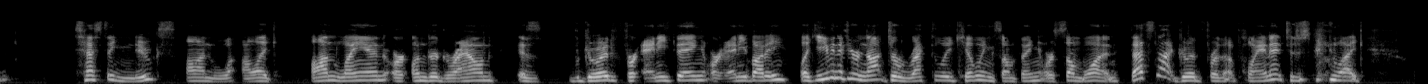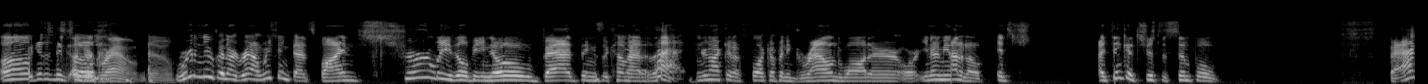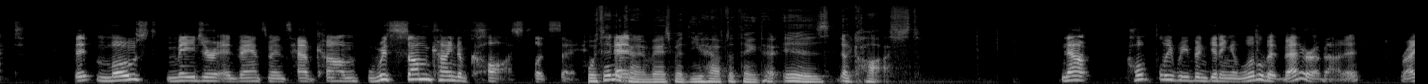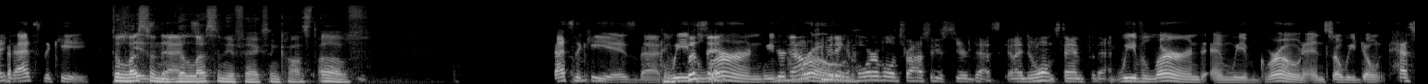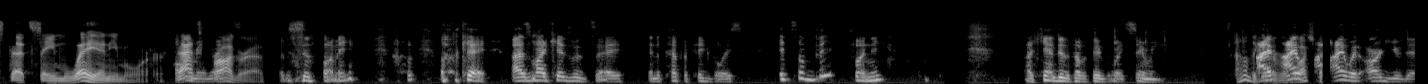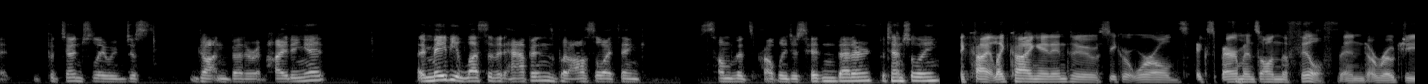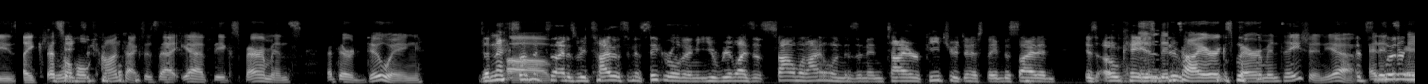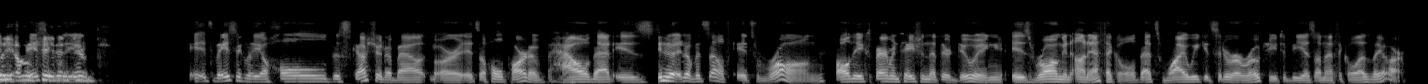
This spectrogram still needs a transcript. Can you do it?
testing nukes on like on land or underground is good for anything or anybody? Like even if you're not directly killing something or someone, that's not good for the planet to just be like, oh, We did this nuke So- underground. No. we're gonna nuke underground. We think that's fine. Surely there'll be no bad things that come out of that. You're not gonna fuck up any groundwater or you know what I mean. I don't know. It's, I think it's just a simple fact that most major advancements have come with some kind of cost. Let's say. With any And- kind of advancement, you have to think there is a cost. Now, hopefully, we've been getting a little bit better about it, right? That's the key. To lessen that- the lessen the effects and cost of That's the key is that we've Listen, learned, we've You're now grown, committing horrible atrocities to your desk, and I won't stand for that. we've learned and we've grown, and so we don't test that same way anymore. Oh, I That's mean, progress. But isn't funny? okay, as my kids would say in a Peppa Pig voice, it's a bit funny. I can't do the Peppa Pig voice, sue me. I don't think I, I've ever I, watched it. I would argue that potentially we've just gotten better at hiding it. And maybe less of it happens, but also I think some of it's probably just hidden better, potentially. Like, like tying it into Secret World's experiments on the filth and Orochi's. Like that's the whole context. Is that yeah, the experiments that they're doing. The next Um, subject tonight is we tie this into Secret World and you realize that Solomon Island is an entire petri dish they've decided is okay Is do. entire experimentation, yeah. It's And literally it's okay to nuke. It's basically a whole discussion about or it's a whole part of how that is in and of itself it's wrong all the experimentation that they're doing is wrong and unethical that's why we consider orochi to be as unethical as they are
